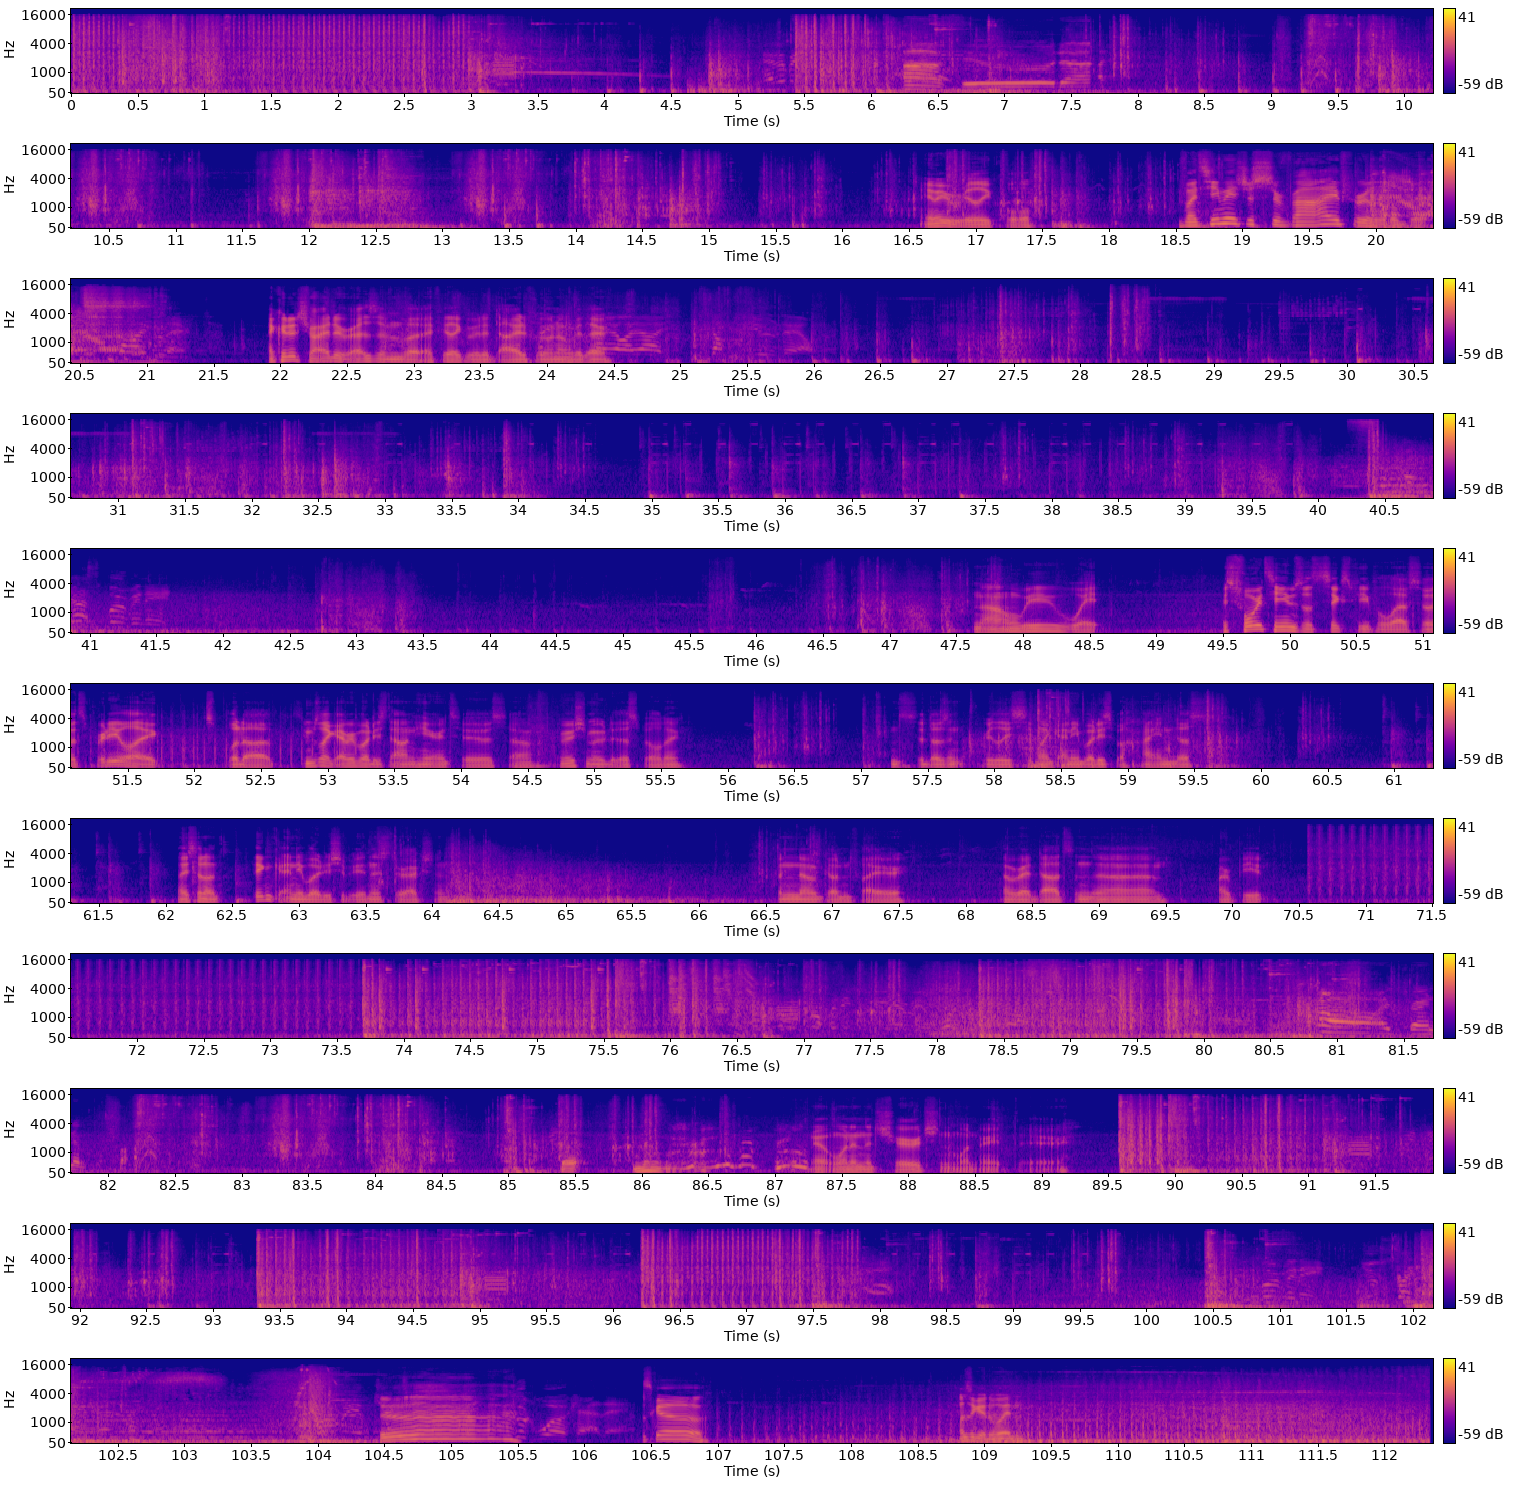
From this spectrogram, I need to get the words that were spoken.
Ah, dude. Uh, It'd be really cool. If my teammates just survived for a little bit. I could have tried to res him, but I feel like we would have died if we went over there. AIA, it's up to you now. Got gas moving in. No, we wait. There's four teams with six people left, so it's pretty like split up. Seems like everybody's down here too, so maybe we should move to this building. Since it doesn't really seem like anybody's behind us. At least I don't think anybody should be in this direction. But no gunfire. No red dots in the heartbeat. Dropping into the area. Oh, I was trying to. Fuck. Got one in the church and one right there. Moving in. You safe. Good work out there. let's go. That was a good win.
